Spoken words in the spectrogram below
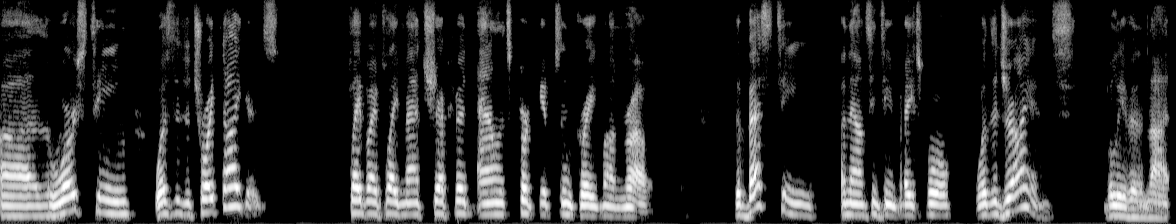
Uh, the worst team was the Detroit Tigers. Play by play Matt Shepard, Alex Kirk Gibson, Craig Monroe. The best team announcing team baseball were the Giants, believe it or not.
